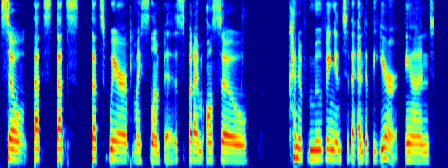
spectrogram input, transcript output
So that's that's that's where my slump is. But I'm also kind of moving into the end of the year. And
